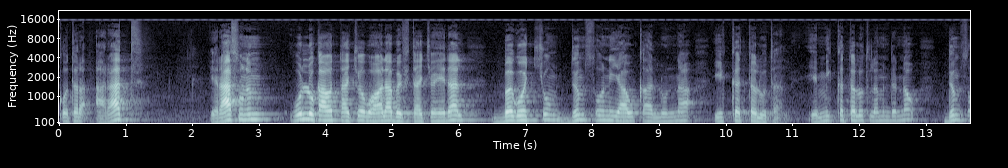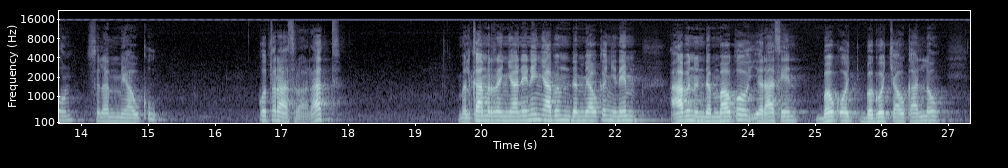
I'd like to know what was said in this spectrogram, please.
ቁጥር አራት የራሱንም ሁሉ ካወጣቸው በኋላ በፊታቸው ይሄዳል፣ በጎቹም ድምፁን ያውቃሉና ይከተሉታል። የሚከተሉት ለምንድን ነው? ድምፁን ስለሚያውቁ። ቁጥር 14 መልካም እረኛ እኔ ነኝ፣ አብም እንደሚያውቀኝ እኔም አብን እንደማውቀው የራሴን በጎች አውቃለሁ፣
